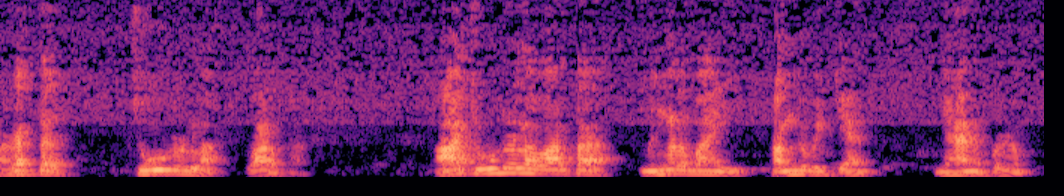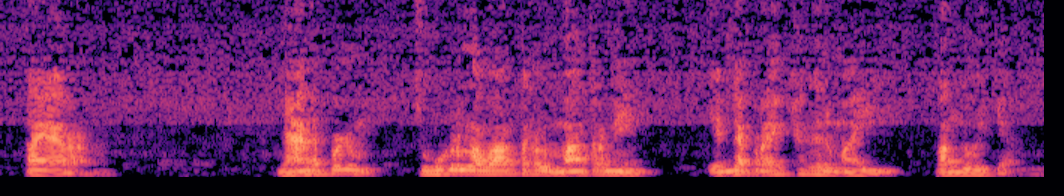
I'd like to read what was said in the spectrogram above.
അകത്ത് ചൂടുള്ള വാർത്ത. ആ ചൂടുള്ള വാർത്ത നിങ്ങളുമായി പങ്കുവയ്ക്കാൻ ഞാനെപ്പോഴും തയ്യാറാണ്. ഞാനെപ്പോഴും ചൂടുള്ള വാർത്തകൾ മാത്രമേ എന്റെ പ്രേക്ഷകരുമായി പങ്കുവയ്ക്കാറുള്ളൂ.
